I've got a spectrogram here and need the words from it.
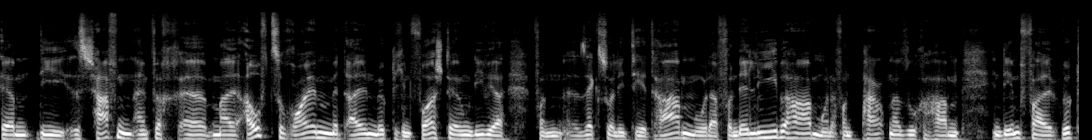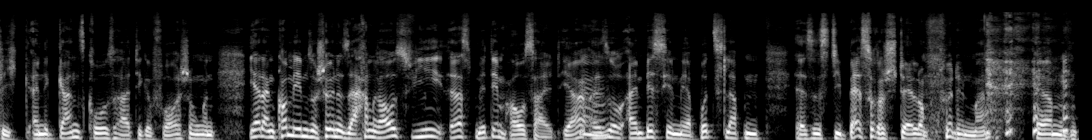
ähm, die es schaffen, einfach äh, mal aufzuräumen mit allen möglichen Vorstellungen, die wir von äh, Sexualität haben oder von der Liebe haben oder von Partnersuche haben. In dem Fall wirklich eine ganz großartige Forschung. Und ja, dann kommen eben so schöne Sachen raus wie das mit dem Haushalt. Ja, mhm. also ein bisschen mehr Putzlappen. Es ist die bessere Stellung für den Mann. ähm,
